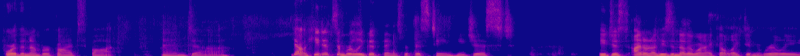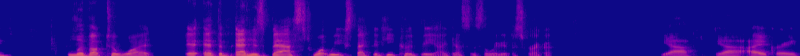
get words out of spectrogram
for the number five spot. And uh, no, he did some really good things with this team. He just he just I don't know. He's another one I felt like didn't really live up to what at the at his best what we expected he could be. I guess is the way to describe it. Yeah, yeah, I agree.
